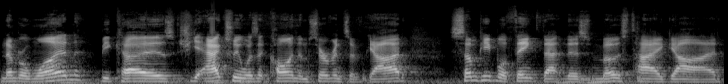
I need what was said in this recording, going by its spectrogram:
Number one, because she actually wasn't calling them servants of God, some people think that this Most High God,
